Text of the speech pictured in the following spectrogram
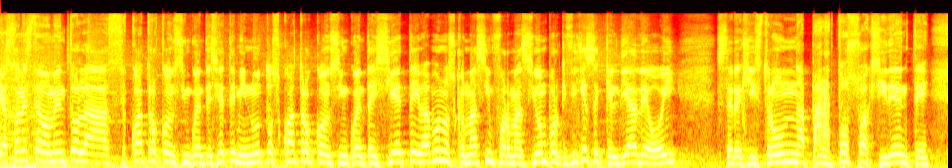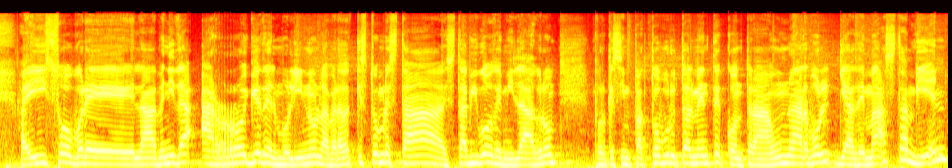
Ya son este momento las 4 con 57 minutos, 4 con 57 y vámonos con más información porque fíjese que el día de hoy se registró un aparatoso accidente ahí sobre la avenida Arroyo del Molino. La verdad que este hombre está, está vivo de milagro porque se impactó brutalmente contra un árbol y además también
